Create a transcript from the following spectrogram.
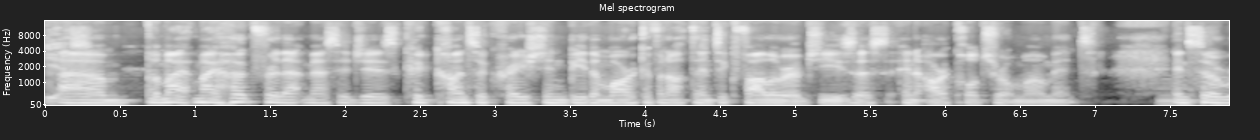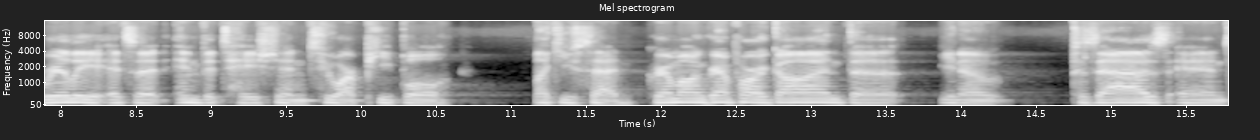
Yes. Um, but my, my hook for that message is could consecration be the mark of an authentic follower of Jesus in our cultural moment? Mm. And so, really, it's an invitation to our people. Like you said, grandma and grandpa are gone. The, you know, pizzazz and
